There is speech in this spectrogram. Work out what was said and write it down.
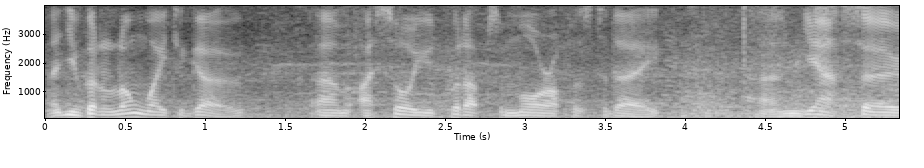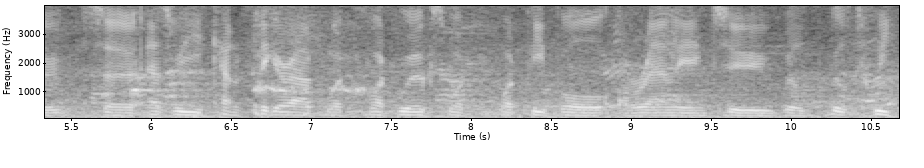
And you've got a long way to go. Um, I saw you put up some more offers today. And Yeah, so so as we kind of figure out what, what works, what, what people are rallying to, we'll, we'll tweak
